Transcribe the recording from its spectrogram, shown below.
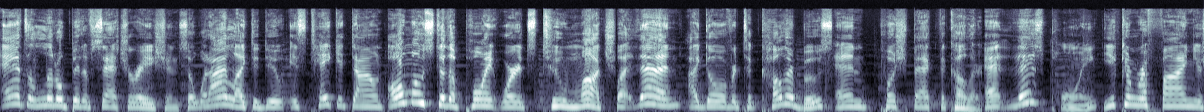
adds a little bit of saturation. So what I like to do is take it down almost to the point where it's too much, but then I go over to color boost and push back the color. At this point, you can refine your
